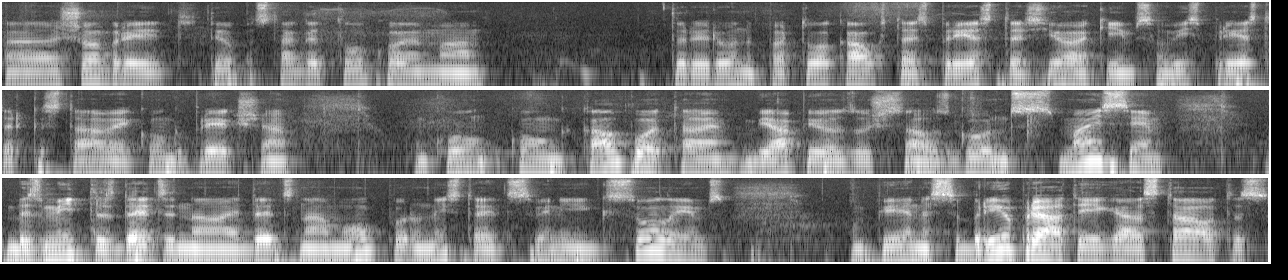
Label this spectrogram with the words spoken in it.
Uh, Šobrīd 12. gada tulkojumā tur ir runa par to, ka augstais priesteris Joakīms un visi priesteri, kas stāvēja kunga priekšā un ku- kunga kalpotāji, bija apjozuši savus gurnus maisiem, bez mitas dedzināja dedzināmu upuru un izteica svinīgas solījumus un pienesa brīvprātīgās tautas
